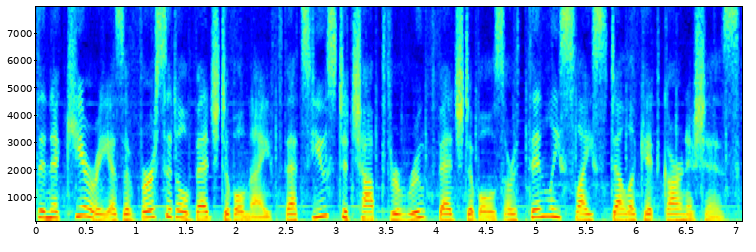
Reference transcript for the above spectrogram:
The Nakiri is a versatile vegetable knife that's used to chop through root vegetables or thinly slice delicate garnishes.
